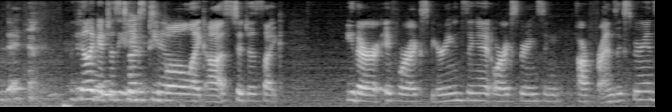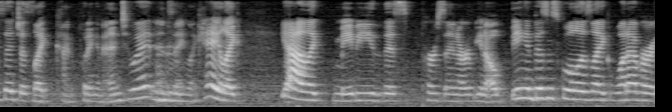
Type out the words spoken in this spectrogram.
I feel like it just takes Until- people like us to just like either if we're experiencing it or experiencing our friends experience it, just like kind of putting an end to it and Mhm. saying like, hey, like, yeah, like maybe this person or you know being in business school is like whatever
